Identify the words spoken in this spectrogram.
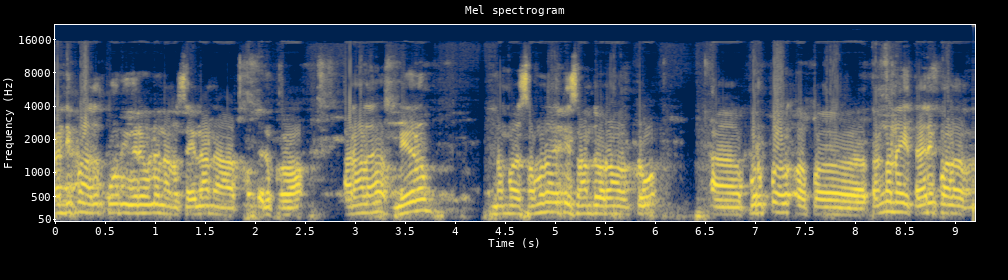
கண்டிப்பா அது கூடிய விரைவில் நாங்க செய்யலாம்னு இருக்கிறோம். அதனால மேலும் நம்ம சமுதாயத்தை சார்ந்தவராகட்டும் பொறுப்பா இப்போ தங்கநகை தயாரிப்பாளர்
